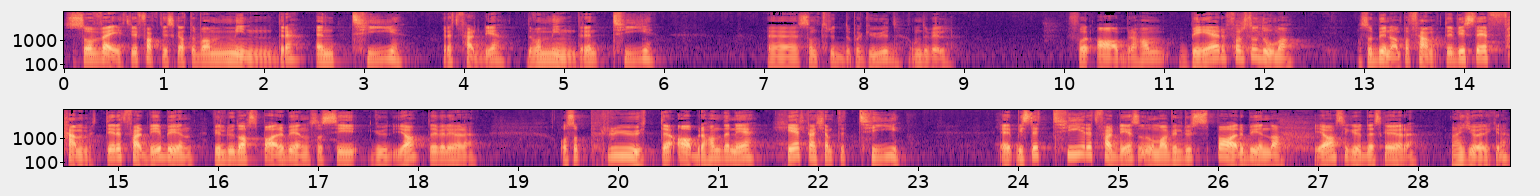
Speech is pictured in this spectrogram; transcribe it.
så vet vi faktisk at det var mindre enn ti rettferdige. Det var mindre enn ti eh, som trodde på Gud, om du vil. For Abraham ber for Sodoma. Og Så begynner han på 50. Hvis det er 50 rettferdige i byen, vil du da spare byen? Og så sier Gud ja, det vil jeg gjøre. Og så pruter Abraham det ned helt til han kommer til ti. Eh, hvis det er ti rettferdige i Sodoma, vil du spare byen da? Ja, sier Gud, det skal jeg gjøre. Men han gjør ikke det.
